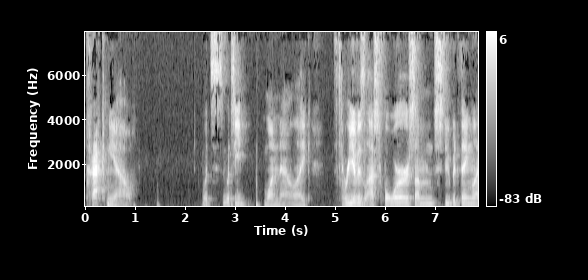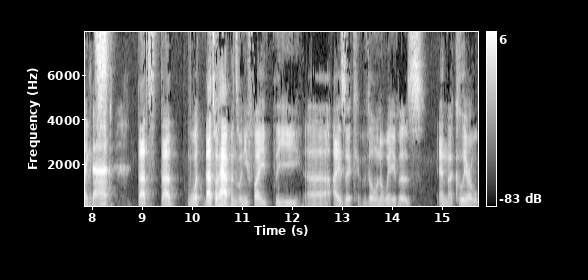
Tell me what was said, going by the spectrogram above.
Prachnio. What's what's he won now? Like three of his last four, or some stupid thing like that. That's that. What that's what happens when you fight the uh, Isaac Villanuevas and the Khalil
